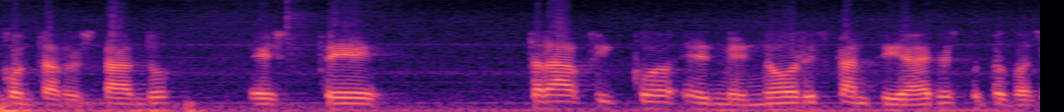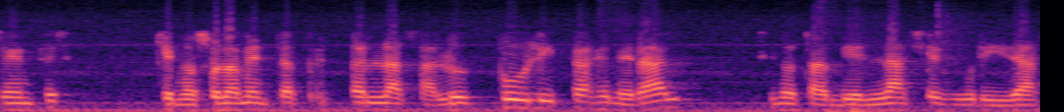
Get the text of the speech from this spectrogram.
contrarrestando este tráfico en menores cantidades de estupefacientes que no solamente afectan la salud pública general, sino también la seguridad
